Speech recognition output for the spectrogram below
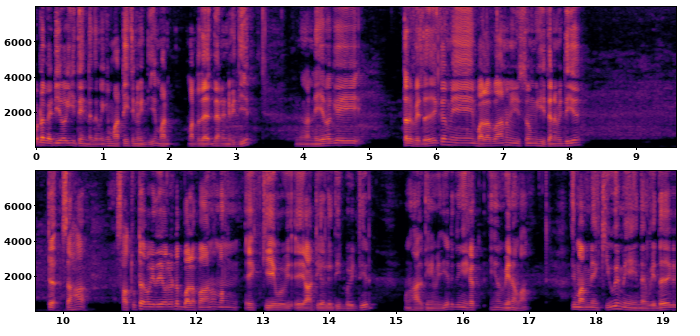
පොඩ වැඩි වගේ හිතෙන්නේ නැද මේක මට හිතෙන විදිය මට දැනෙන විදිය. අන්න ඒ වගේ තර වෙද එක මේ බලපාන මිනිස්සුන් හිතන විදිය සහ සතුට වගේ දේවල්ට බලපාන මං ඒ කියව ඒ ආටිකල්ලේ තිබ්බ විදියට මං අහලා තියෙන විදියට ඉතින් ඒකත් එහෙම වෙනවා. ඉතින් මම මේ කිව්වේ මේ දැන් වෙදර් එක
